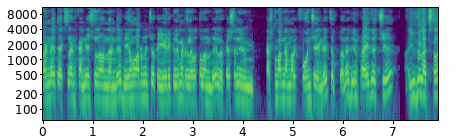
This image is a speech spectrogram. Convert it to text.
బండి అయితే ఎక్సలెంట్ కండిషన్లో ఉందండి. భీమవరం నుంచి ఒక ఏడు కిలోమీటర్ల ఇవతలు ఉంది. లొకేషన్ కస్టమర్ నెంబర్కి ఫోన్ చేయండి చెప్తాను. దీని ప్రైస్ వచ్చి ఐదు లక్షల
